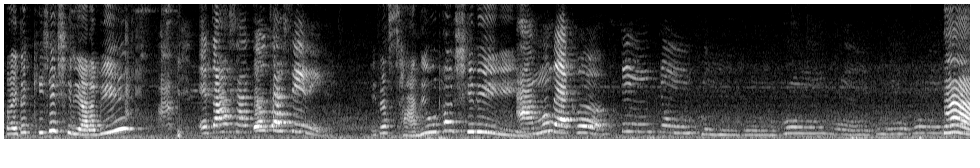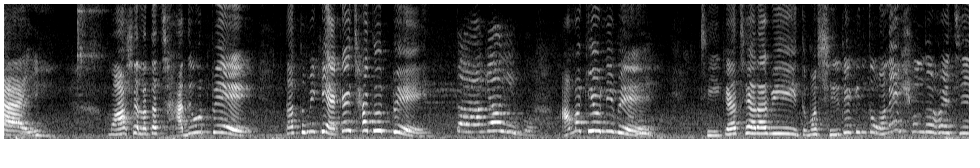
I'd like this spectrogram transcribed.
তা এটা কিসের সিঁড়ি আরবি? এটা সাথে ওঠা সিঁড়ি। এটা ছাদে ওঠার সিঁড়ি। আমু দেখো। তাই? মাশাল্লাহ তা ছাদে উঠবে? তা তুমি কি একাই ছাদ উঠবে? তোমাকেও নিব। আমাকেও নিবে? ঠিক আছে আরবি তোমার সিঁড়িটা কিন্তু অনেক সুন্দর হয়েছে।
